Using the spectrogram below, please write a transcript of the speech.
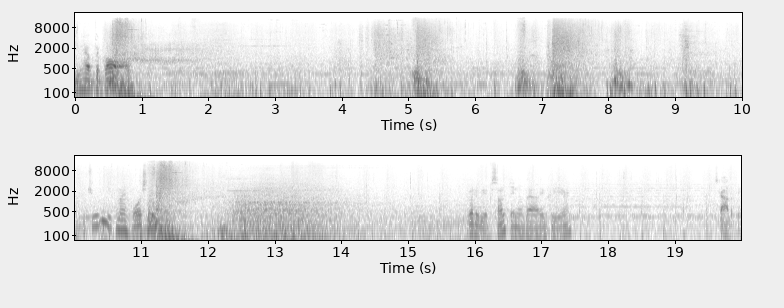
You have the gall. Would you leave my horse? Gotta be of something of value here. It's gotta be.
